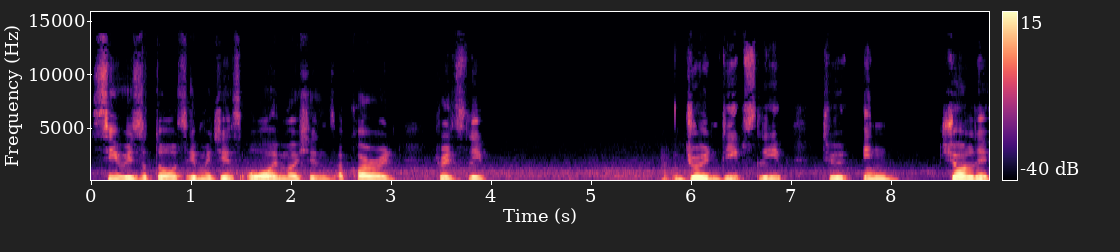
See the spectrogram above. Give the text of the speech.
series of thoughts, images, or emotions occurring during sleep, during deep sleep, to enjoy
